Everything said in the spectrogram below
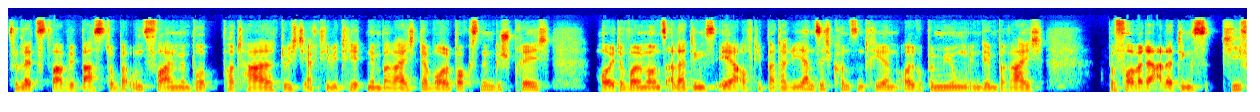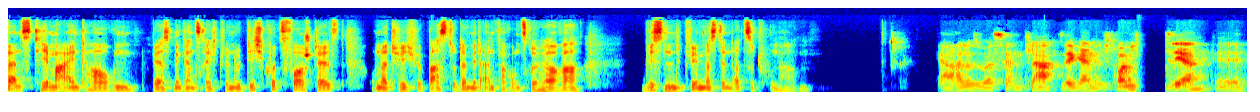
Zuletzt war Webasto bei uns vor allem im Portal durch die Aktivitäten im Bereich der Wallboxen im Gespräch. Heute wollen wir uns allerdings eher auf die Batterie an sich konzentrieren, eure Bemühungen in dem Bereich. Bevor wir da allerdings tiefer ins Thema eintauchen, wäre es mir ganz recht, wenn du dich kurz vorstellst und natürlich Webasto, damit einfach unsere Hörer wissen, mit wem wir es denn da zu tun haben. Ja, hallo Sebastian. Klar, sehr gerne. Ich freue mich sehr, äh,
